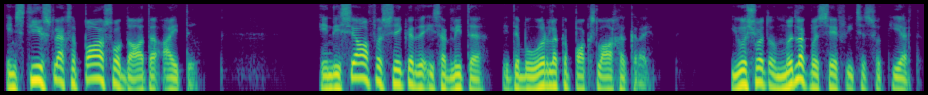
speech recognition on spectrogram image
en stuur slegs 'n paar soldate uit toe. En die selfversekerde Israeliete het 'n behoorlike pak slag gekry. Joshua het onmiddellik besef iets is verkeerd.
